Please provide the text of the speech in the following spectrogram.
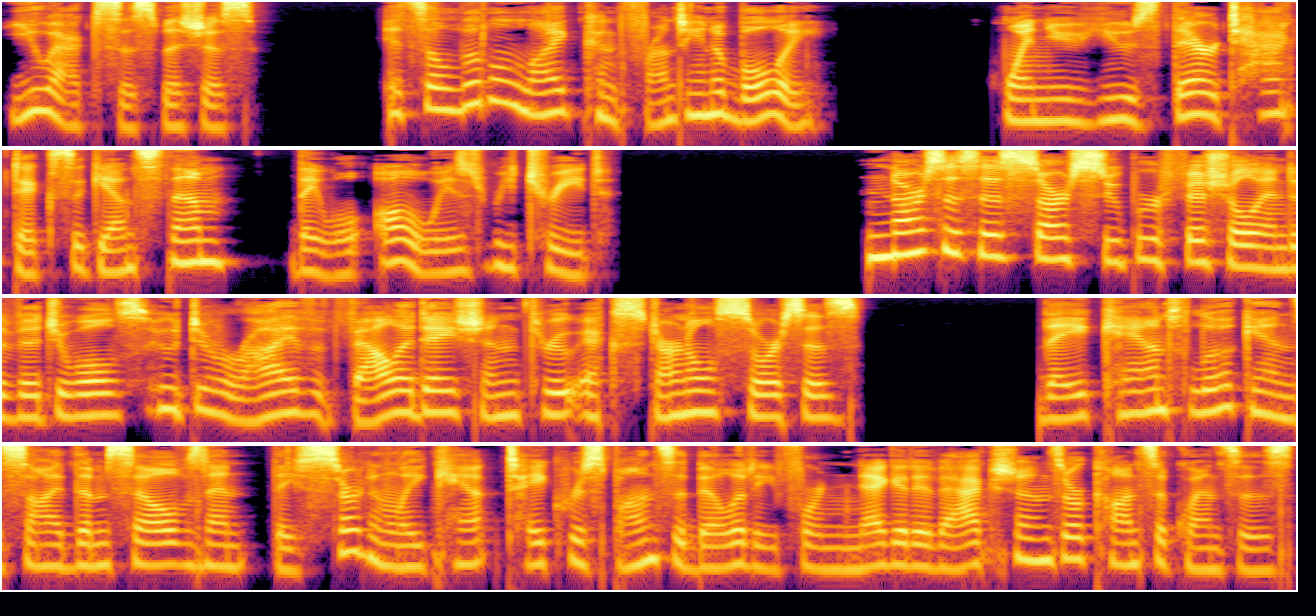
you act suspicious. It's a little like confronting a bully. When you use their tactics against them, they will always retreat. Narcissists are superficial individuals who derive validation through external sources. They can't look inside themselves, and they certainly can't take responsibility for negative actions or consequences.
